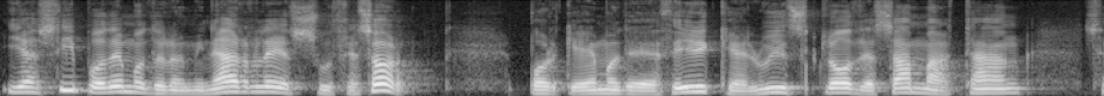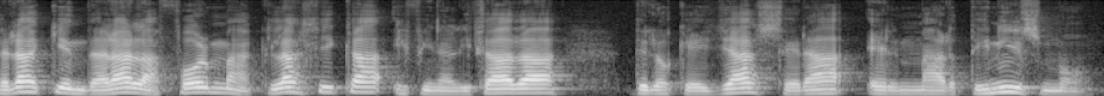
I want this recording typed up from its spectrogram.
Y así podemos denominarle sucesor, porque hemos de decir que Luis Claude de Saint-Martin será quien dará la forma clásica y finalizada de lo que ya será el martinismo,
